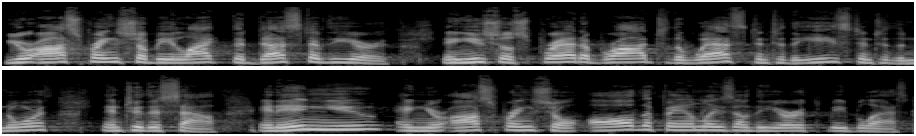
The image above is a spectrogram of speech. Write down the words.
Your offspring shall be like the dust of the earth, and you shall spread abroad to the west, and to the east, and to the north, and to the south. And in you and your offspring shall all the families of the earth be blessed.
